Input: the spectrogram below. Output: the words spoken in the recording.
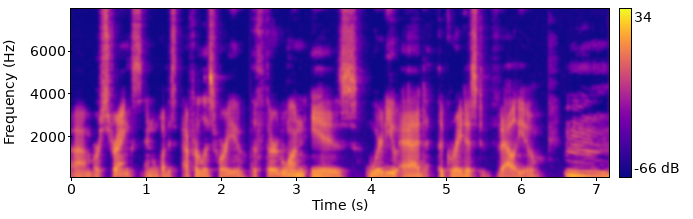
um, or strengths, and what is effortless for you. The third one is where do you add the greatest value? Hmm.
